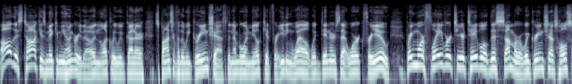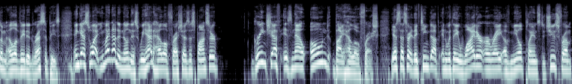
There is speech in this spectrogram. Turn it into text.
All this talk is making me hungry, though. And luckily, we've got our sponsor for the week, Green Chef, the number one meal kit for eating well with dinners that work for you. Bring more flavor to your table this summer with Green Chef's wholesome, elevated recipes. And guess what? You might not have known this. We had HelloFresh as a sponsor. Green Chef is now owned by HelloFresh. Yes, that's right. They've teamed up, and with a wider array of meal plans to choose from,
